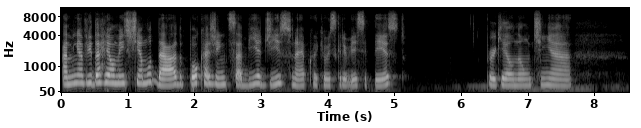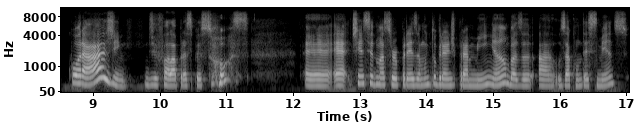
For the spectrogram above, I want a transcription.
a minha vida realmente tinha mudado, pouca gente sabia disso na época que eu escrevi esse texto, porque eu não tinha coragem de falar para as pessoas. Eh eh, tinha sido uma surpresa muito grande para mim, ambas a a os acontecimentos,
